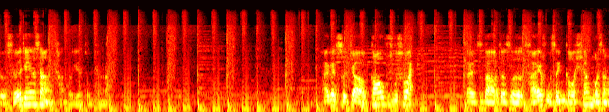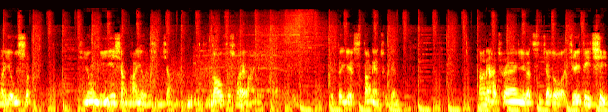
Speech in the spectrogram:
就舌尖上躺着也中枪了。还有个词叫高富帅，大家知道这是财富、身高、相貌上的优势，形容理想男友的形象。高富帅男友，这也是当年出现的。当年还出现一个词叫做接地气，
